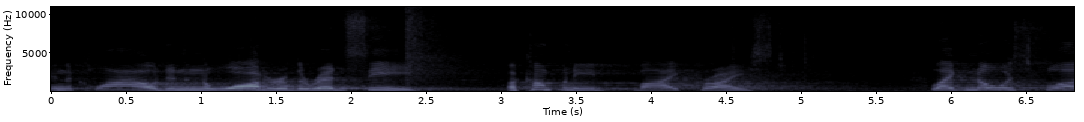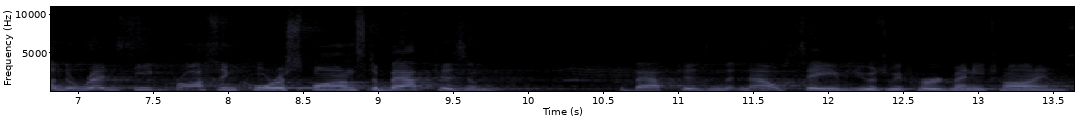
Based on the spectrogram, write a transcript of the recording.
in the cloud and in the water of the Red Sea, accompanied by Christ. Like Noah's flood, the Red Sea crossing corresponds to baptism, the baptism that now saves you, as we've heard many times.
